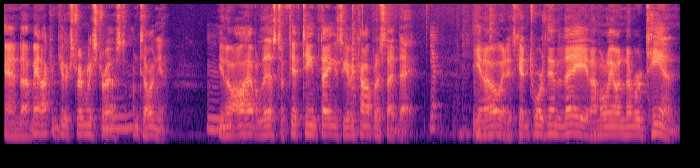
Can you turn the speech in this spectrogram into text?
and uh, man, I can get extremely stressed. I'm telling you. You know, I'll have a list of 15 things to get accomplished that day. Yep. You know, and it's getting towards the end of the day, and I'm only on number 10.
